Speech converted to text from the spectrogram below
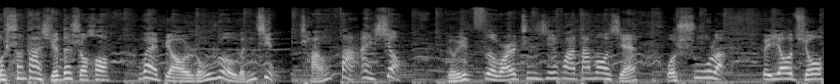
我上大学的时候，外表柔弱文静，长发爱笑。有一次玩真心话大冒险，我输了，被要求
